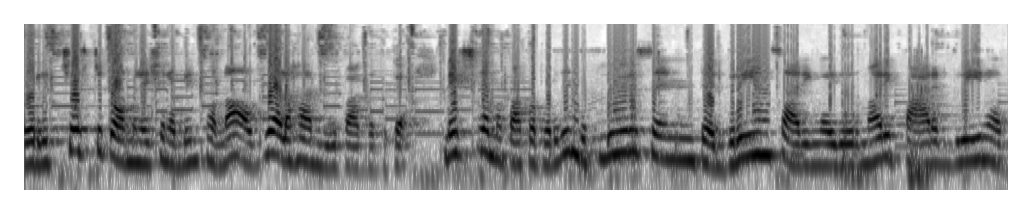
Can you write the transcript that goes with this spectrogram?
ஒரு ரிச்சஸ்ட் காம்பினேஷன் அப்படின்னு சொன்னால் அவ்வளோ அழகாக இருந்தது பார்க்கறதுக்கு. நெக்ஸ்ட் நம்ம பார்க்க போகிறது இந்த ஃப்ளூரிசன்ட் க்ரீன் சாரிங்க. இது ஒரு மாதிரி பேரட் க்ரீன் ஒரு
